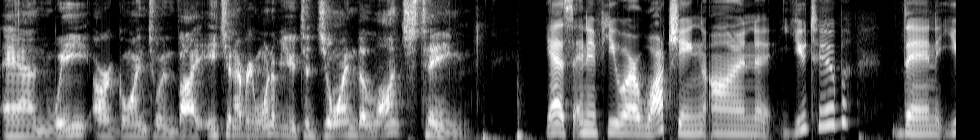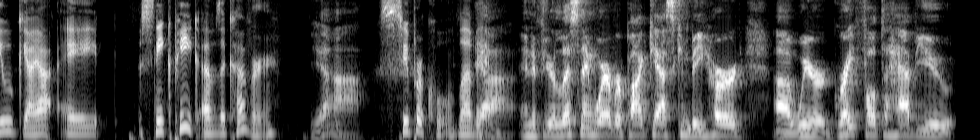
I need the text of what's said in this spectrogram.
And we are going to invite each and every one of you to join the launch team. Yes. And if you are watching on YouTube, then you got a sneak peek of the cover. Yeah. Super cool. Love yeah. it. Yeah. And if you're listening wherever podcasts can be heard, uh, we're grateful to have you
